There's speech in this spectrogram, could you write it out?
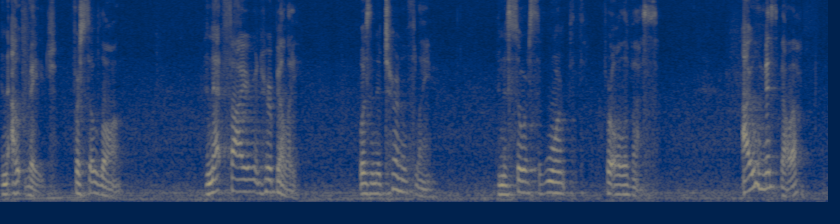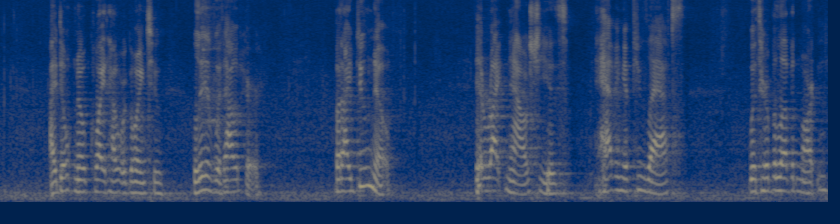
and outrage for so long. And that fire in her belly was an eternal flame and a source of warmth for all of us. I will miss Bella. I don't know quite how we're going to live without her. But I do know that right now she is having a few laughs with her beloved Martin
